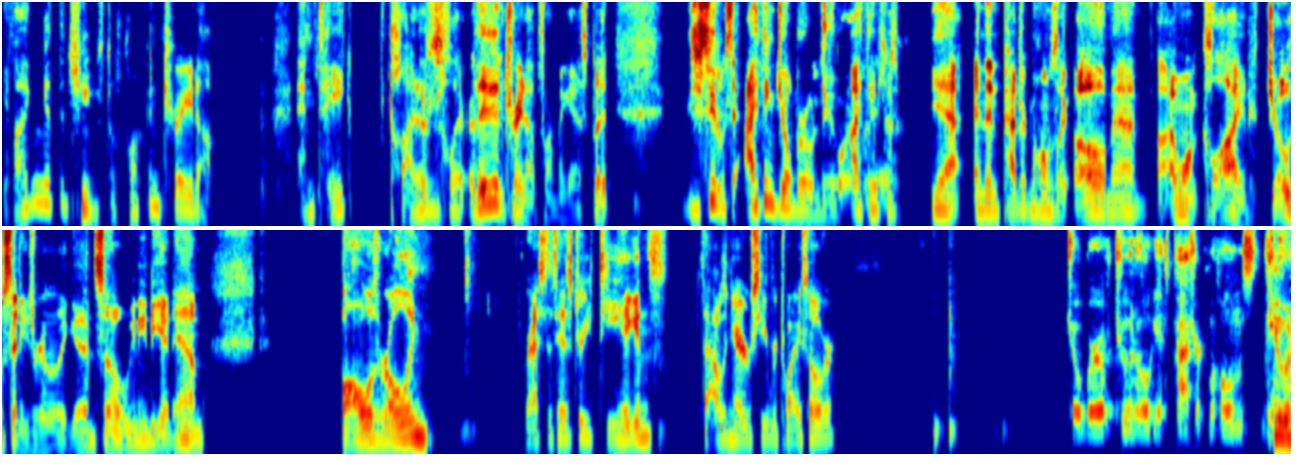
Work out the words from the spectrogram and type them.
if I can get the Chiefs to fucking trade up and take Clyde Edwards-Helaire, they didn't trade up for him, I guess, but you see what I'm saying? I think Joe Burrow knew. I think he's yeah. And then Patrick Mahomes like, oh man, I want Clyde. Joe said he's really good, so we need to get him. Ball was rolling. Rest is history. Tee Higgins, thousand yard receiver twice over. Joe Burrow 2 0 against Patrick Mahomes. We 2-0.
